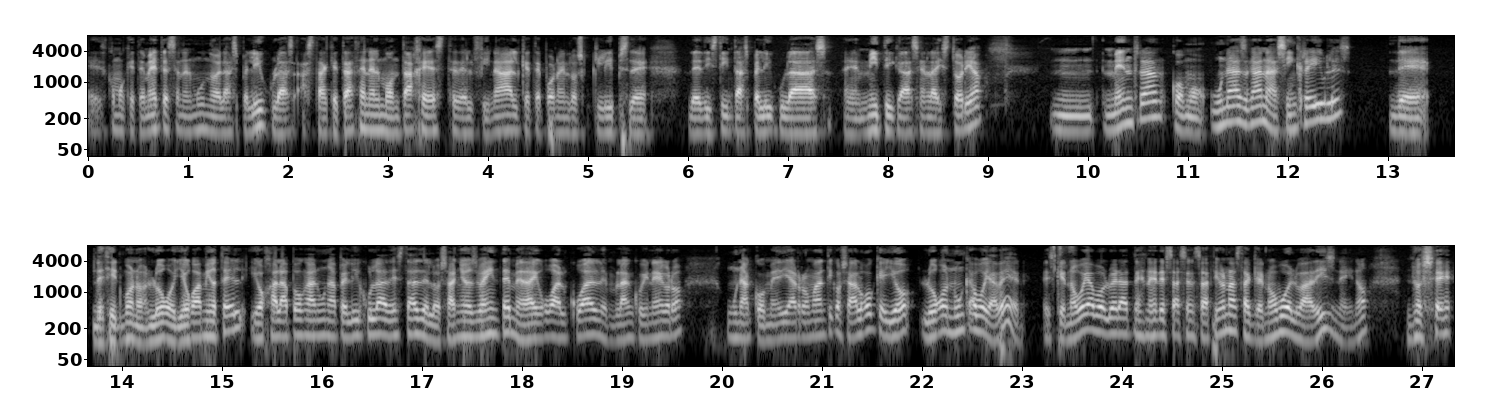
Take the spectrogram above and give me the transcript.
es como que te metes en el mundo de las películas hasta que te hacen el montaje este del final, que te ponen los clips de, distintas películas eh, míticas en la historia, mm, me entran como unas ganas increíbles de decir, bueno, luego llego a mi hotel y ojalá pongan una película de estas de los años 20, me da igual cuál, en blanco y negro, una comedia romántica, o sea, algo que yo luego nunca voy a ver. Es que no voy a volver a tener esa sensación hasta que no vuelva a Disney, ¿no? No sé,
